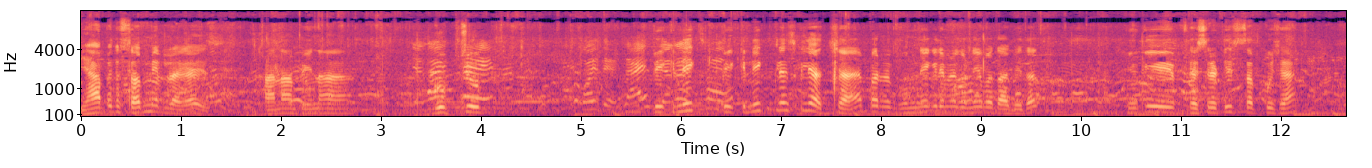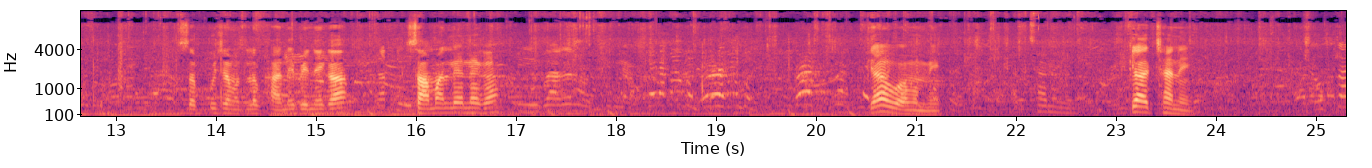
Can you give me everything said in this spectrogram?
यहाँ पे तो सब मिल रहा है, guys। खाना, पीना, गुपचुप। पिकनिक पिकनिक प्लेस के लिए अच्छा है, पर घूमने के लिए मेरे को नहीं पता अभी तक, क्योंकि फैसिलिटीज़ सब कुछ है। सब कुछ है मतलब खाने पीने का, सामान लेने का। क्या हुआ मम्मी? अच्छा नहीं। क्या अच्छा नहीं? उसका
